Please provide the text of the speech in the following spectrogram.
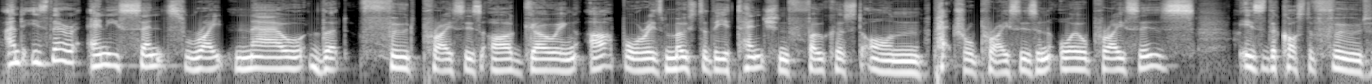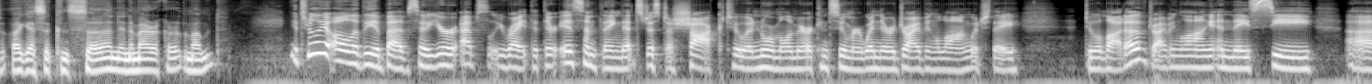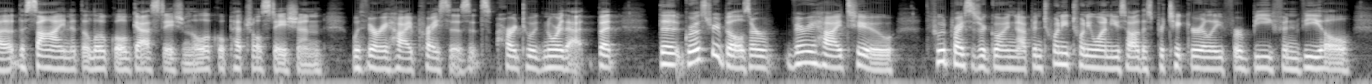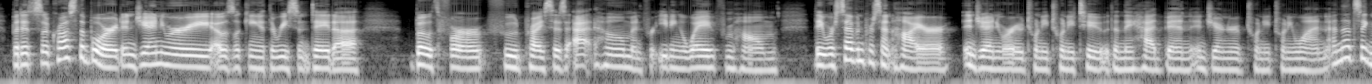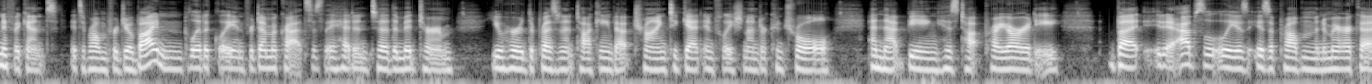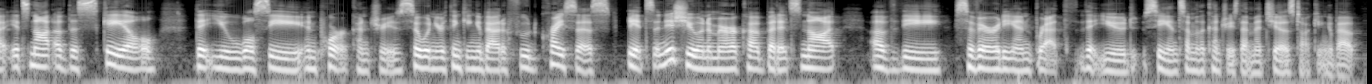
And is there any sense right now that food prices are going up, or is most of the attention focused on petrol prices and oil prices? Is the cost of food, I guess, a concern in America at the moment? It's really all of the above. So you're absolutely right that there is something that's just a shock to a normal American consumer when they're driving along, which they do a lot of driving along, and they see uh, the sign at the local gas station, the local petrol station with very high prices. It's hard to ignore that. But the grocery bills are very high too. Food prices are going up. In 2021, you saw this particularly for beef and veal, but it's across the board. In January, I was looking at the recent data both for food prices at home and for eating away from home, they were 7% higher in January of 2022 than they had been in January of 2021. And that's significant. It's a problem for Joe Biden politically and for Democrats as they head into the midterm. You heard the president talking about trying to get inflation under control and that being his top priority but it absolutely is, is a problem in America. It's not of the scale that you will see in poorer countries. So when you're thinking about a food crisis, it's an issue in America, but it's not of the severity and breadth that you'd see in some of the countries that Matthieu is talking about.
